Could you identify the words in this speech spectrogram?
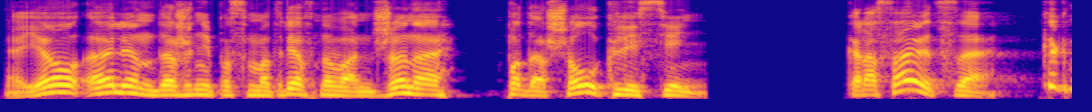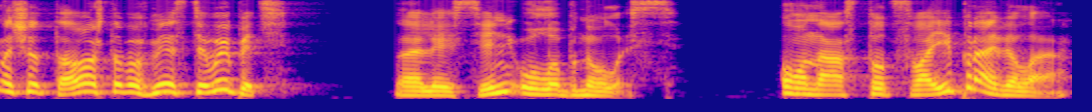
А Яо Эллен, даже не посмотрев на Ван Джена, подошёл к Лисинь. «Красавица! Как насчет того, чтобы вместе выпить?» Лисинь улыбнулась. «У нас тут свои правила.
